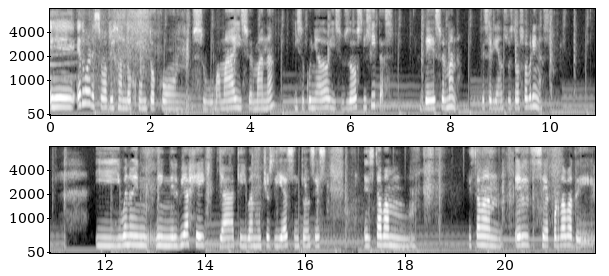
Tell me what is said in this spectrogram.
Eh, Edward estaba viajando junto con su mamá y su hermana y su cuñado y sus dos hijitas de su hermana, que serían sus dos sobrinas. Y bueno, en, el viaje, ya que iban muchos días, entonces estaban, estaban, él se acordaba de,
